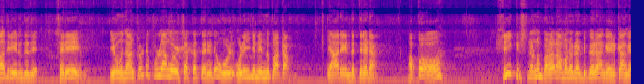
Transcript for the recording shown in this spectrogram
மாதிரி இருந்தது. சரி இவங்க நான் சொல்லிட்டு புல்லாங்குழல் சத்தத்தை இருக்குது ஒளி ஒளிஞ்சு நின்று பார்த்தான். யார் இந்த திருடன்? அப்போது ஸ்ரீகிருஷ்ணனும் பலராமனும் ரெண்டு பேரும் அங்கே இருக்காங்க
